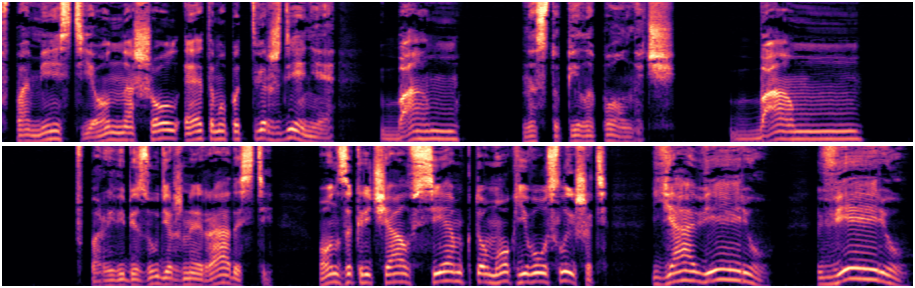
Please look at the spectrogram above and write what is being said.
В поместье он нашел этому подтверждение. Бам! Наступила полночь. Бам! В порыве безудержной радости он закричал всем, кто мог его услышать. «Я верю! Верю!»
